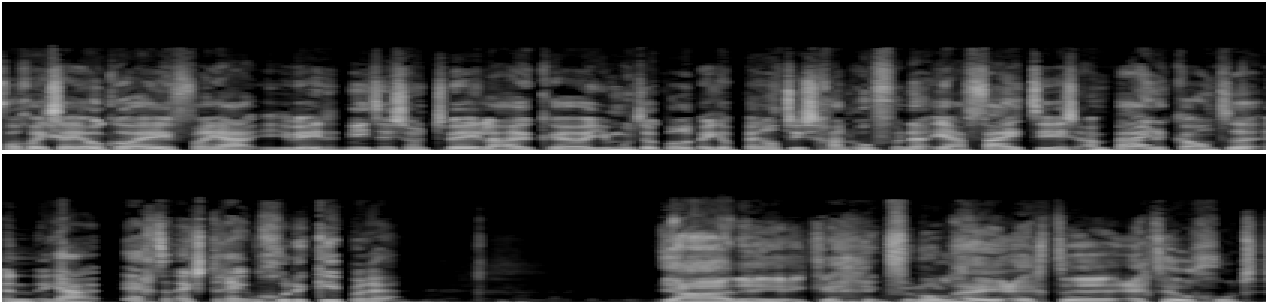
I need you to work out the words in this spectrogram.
Vorige week zei je ook al even van ja, je weet het niet in zo'n tweeluik. Eh, je moet ook wel een beetje op penalties gaan oefenen. Ja, feit is, aan beide kanten een, ja, echt een extreem goede keeper, hè? Ja, nee, ik, ik vind Olij echt, eh, echt heel goed.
